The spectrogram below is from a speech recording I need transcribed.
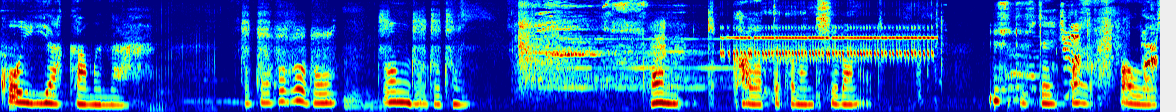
Koy yakamına. Son hayatta kalan kişi ben oldum. Üst üste ballar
